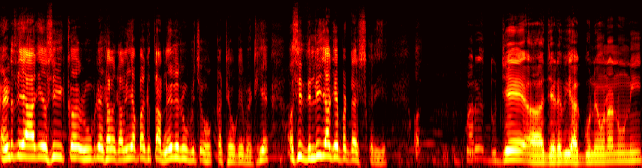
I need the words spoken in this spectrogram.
ਐਂਡ ਤੇ ਆ ਕੇ ਅਸੀਂ ਇੱਕ ਰੂਪਰੇਖਾ ਲਗਾ ਲਈ ਆਪਾਂ ਇੱਕ ਧਰਨੇ ਦੇ ਰੂਪ ਵਿੱਚ ਉਹ ਇਕੱਠੇ ਹੋ ਕੇ ਬੈਠੀਏ। ਅਸੀਂ ਦਿੱਲੀ ਜਾ ਕੇ ਪ੍ਰੋਟੈਸਟ ਕਰੀਏ। ਪਰ ਦੂਜੇ ਜਿਹੜੇ ਵੀ ਆਗੂ ਨੇ ਉਹਨਾਂ ਨੂੰ ਨਹੀਂ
